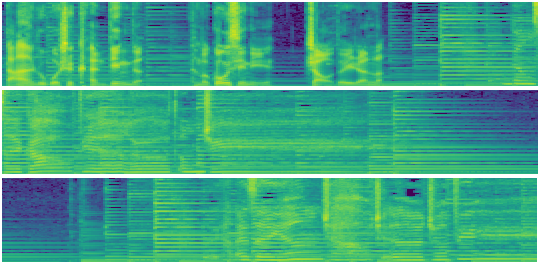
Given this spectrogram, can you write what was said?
答案如果是肯定的，那么恭喜你找对人了。刚才告别了冬季。泪还在眼角结着冰，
